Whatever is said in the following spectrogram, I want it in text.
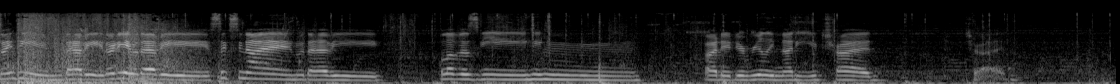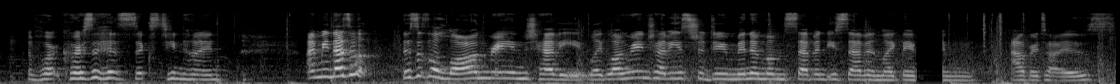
Nineteen with the heavy, thirty-eight with the heavy, sixty-nine with the heavy. I love this game. Oh, dude, you're really nutty. You tried. You tried. Of course, it hits sixty-nine. I mean, that's a. This is a long range heavy. Like long range heavies should do minimum 77 like they advertise.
